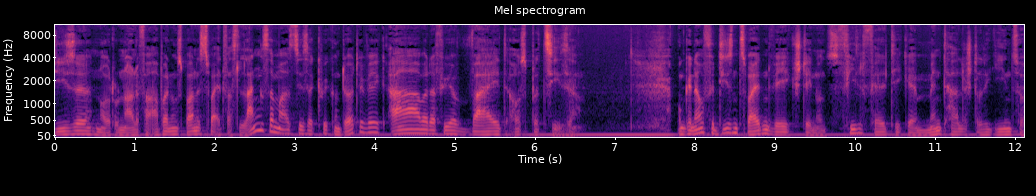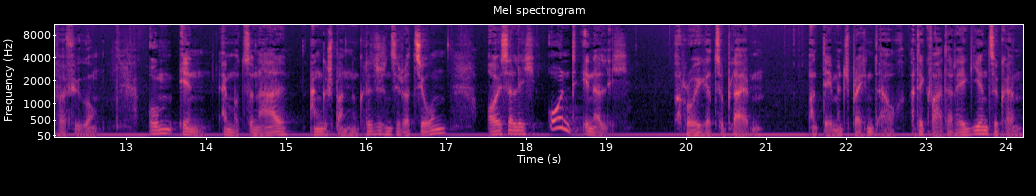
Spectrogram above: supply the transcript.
Diese neuronale Verarbeitungsbahn ist zwar etwas langsamer als dieser Quick- und Dirty-Weg, aber dafür weitaus präziser. Und genau für diesen zweiten Weg stehen uns vielfältige mentale Strategien zur Verfügung, um in emotional angespannten und kritischen Situationen äußerlich und innerlich ruhiger zu bleiben und dementsprechend auch adäquater reagieren zu können.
